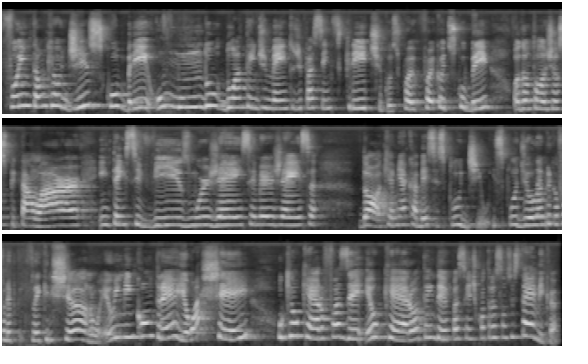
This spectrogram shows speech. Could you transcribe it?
Foi então que eu descobri o mundo do atendimento de pacientes críticos. Foi, foi que eu descobri odontologia hospitalar, intensivismo, urgência, emergência. Doc, a minha cabeça explodiu. Explodiu. Eu lembro que eu falei, falei Cristiano, eu me encontrei, eu achei o que eu quero fazer. Eu quero atender paciente com atração sistêmica,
